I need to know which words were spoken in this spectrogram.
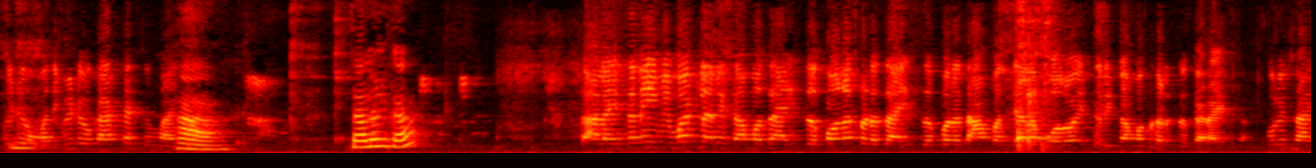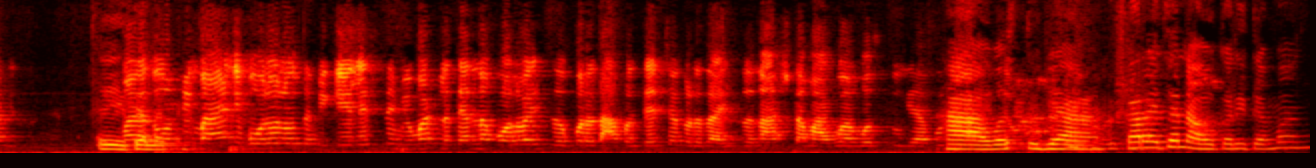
व्हिडिओमध्ये व्हिडिओ काढतात तुम्ही माझे. हा. चालेल का? चालायचं नाही. मी म्हटलं रिकामं जायचं. कोणाकडे जायचं? परत आपण त्याला बोलवायचं. रिकामं खर्च करायचा. कोणी सांगितलं? ए मला त्याला दोन तीन बायांनी बोलवलं होतं. मी गेलेच नाही. मी म्हटलं त्यांना बोलवायचं. परत आपण त्यांच्याकडे जायचं. नाश्ता मागवा वस्तू घ्या. हा वस्तू घ्या. करायचं नाव करीत्या मग.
